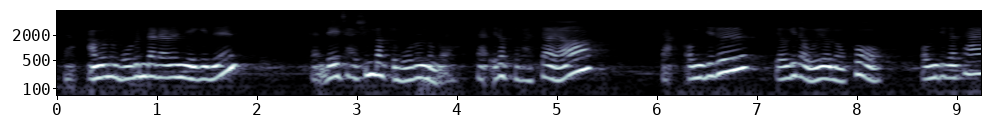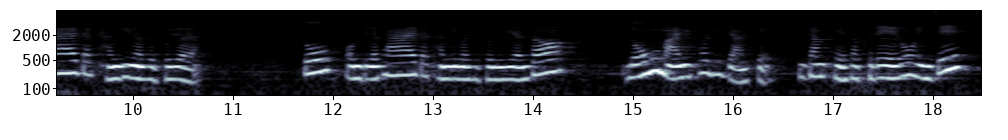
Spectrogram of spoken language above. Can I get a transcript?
자, 아무도 모른다라는 얘기는 자, 내 자신밖에 모르는 거야. 자, 이렇게 갔어요. 자, 엄지를 여기다 올려놓고 엄지가 살짝 당기면서 돌려요. 또 엄지가 살짝 당기면서 돌리면서 너무 많이 펴지지 않게 이 상태에서 그대로 이제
